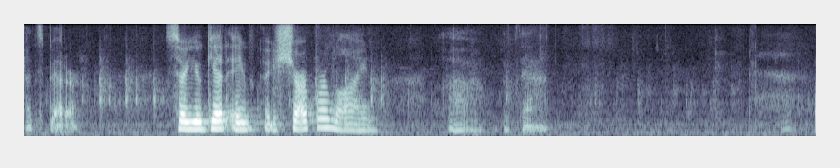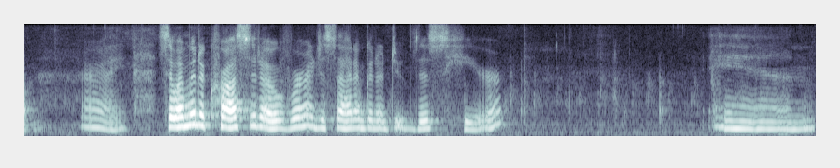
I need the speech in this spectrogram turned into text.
that's better. So you get a, a sharper line uh, with that. All right, so I'm going to cross it over. I decide I'm going to do this here. And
